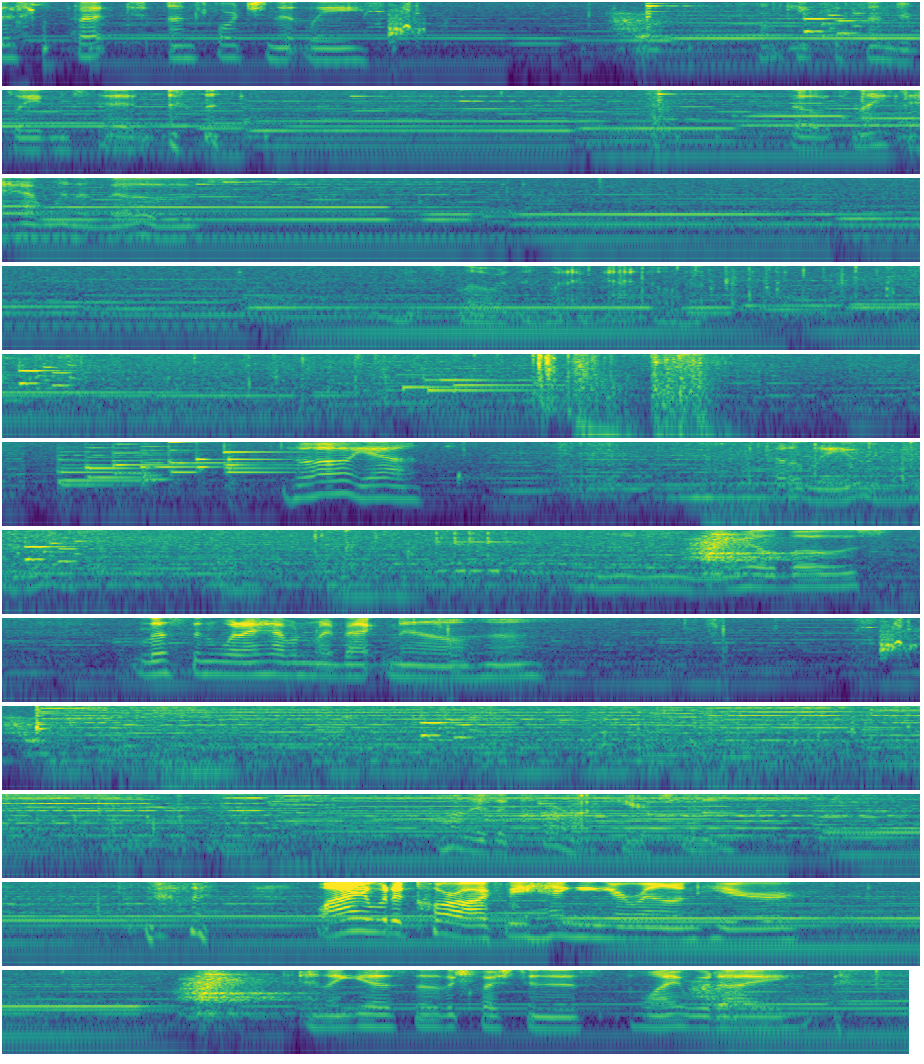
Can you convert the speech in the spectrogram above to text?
Yes, but unfortunately, I'll take the Thunderblade instead. Though it's nice to have one of those. It's lower than Less than what I have on my back now, huh? Oh, there's a Korok here, too. Why would a Korok be hanging around here? And I guess the other question is, why would I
